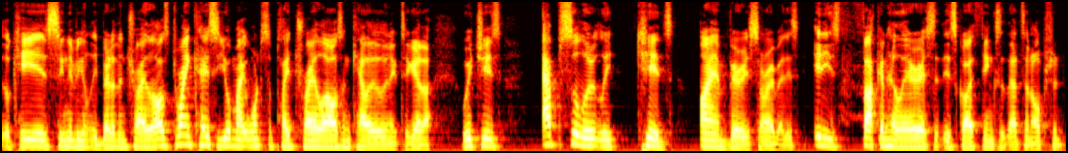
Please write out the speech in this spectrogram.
look, he is significantly better than Trey Lyles. Dwane Casey, your mate, wants to play Trey Lyles and Kelly Olynyk together, which is absolutely kids. I am very sorry about this. It is fucking hilarious that this guy thinks that that's an option.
